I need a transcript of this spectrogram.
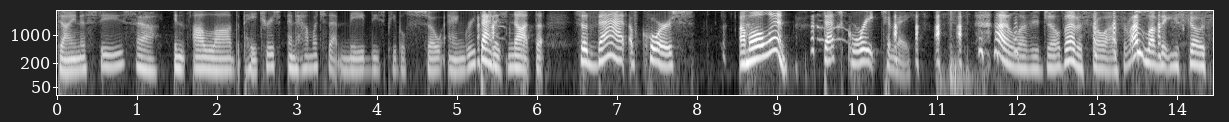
dynasties Yeah. in Allah the Patriots and how much that made these people so angry. That is not the. So that, of course, I'm all in. That's great to me. I love you, Jill. That is so awesome. I love the East Coast.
